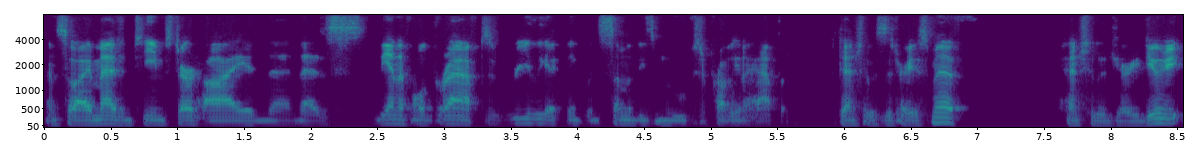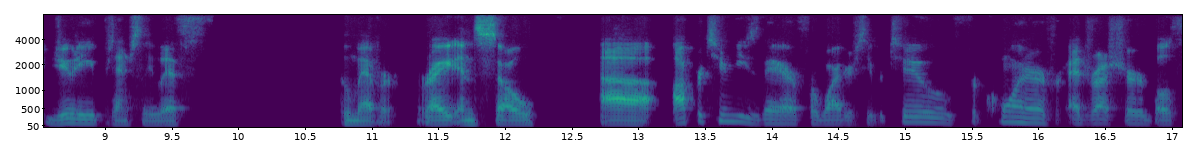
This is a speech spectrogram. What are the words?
And so I imagine teams start high, and then as the NFL draft is really, I think, when some of these moves are probably going to happen. Potentially with Za'Darius Smith, potentially with Jerry Jeudy, Jeudy, potentially with whomever, right? And so uh, opportunities there for wide receiver two, for corner, for edge rusher, both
